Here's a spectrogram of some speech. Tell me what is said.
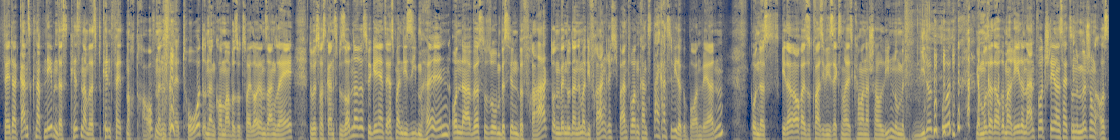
fällt er ganz knapp neben das Kissen, aber das Kind fällt noch drauf und dann ist er halt tot und dann kommen aber so zwei Leute und sagen so, hey, du bist was ganz Besonderes, wir gehen jetzt erstmal in die sieben Höllen und da wirst du so ein bisschen befragt und wenn du dann immer die Fragen richtig beantworten kannst, dann kannst du wiedergeboren werden. Und das geht dann auch, also quasi wie 36 Kammer nach Shaolin, nur mit Wiedergeburt. da muss halt auch immer Rede und Antwort stehen. Das ist halt so eine Mischung aus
